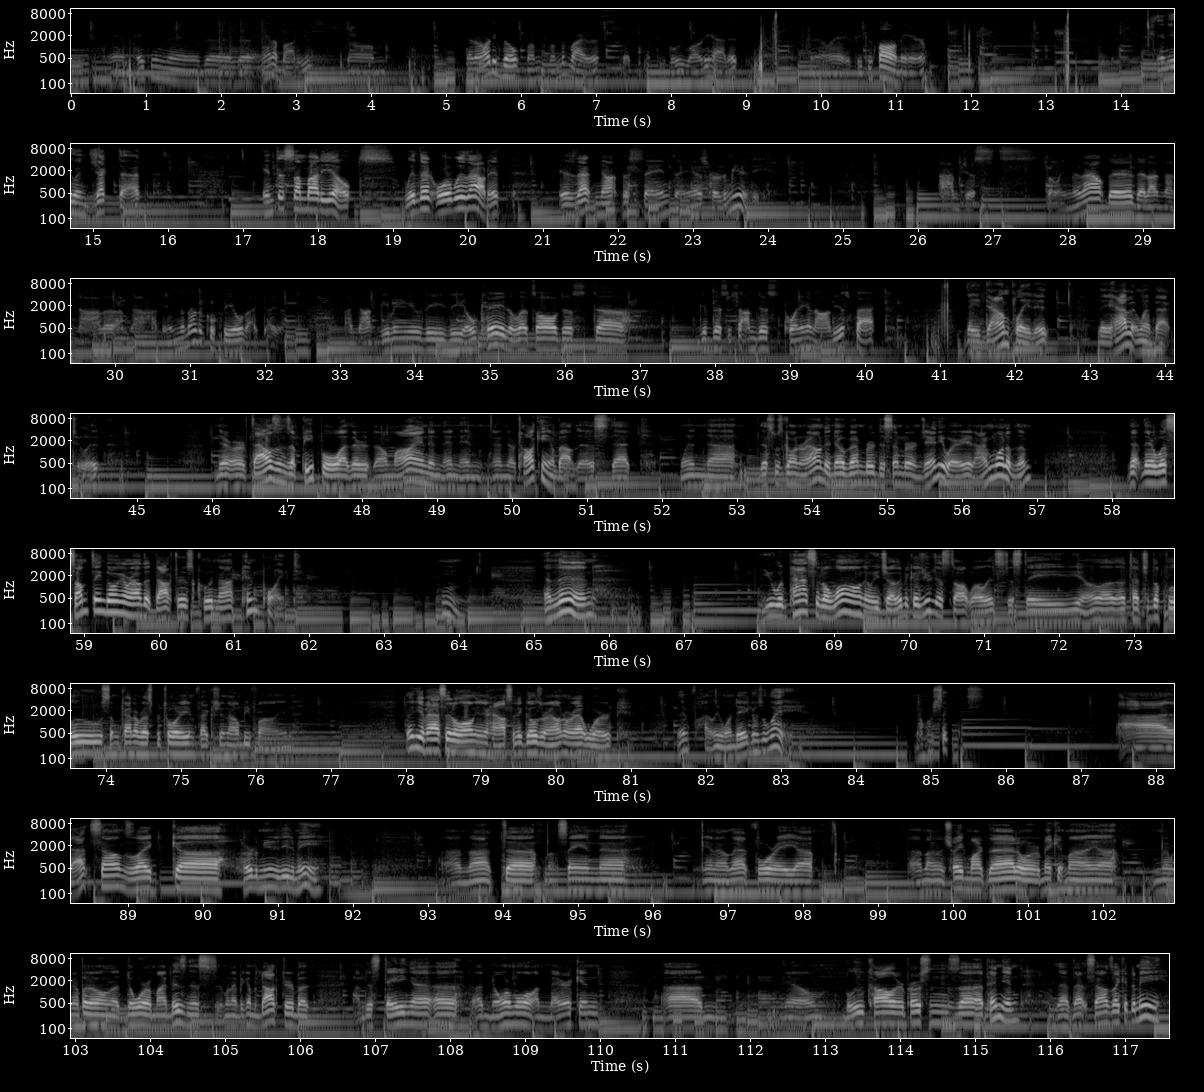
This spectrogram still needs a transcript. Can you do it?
and taking the, the, the antibodies from that are already built from, from the virus, that people who've already had it. You know, if you can follow me here and you inject that into somebody else, with it or without it, is that not the same thing as herd immunity? I'm just throwing it out there that I'm not, not uh, I'm not in the medical field. I, I, am not giving you the, the okay to let's all just uh, give this a shot. I'm just pointing an obvious fact. They downplayed it they haven't went back to it. There are thousands of people either online and, and, and, and they're talking about this that when uh, this was going around in November, December, and January, and I'm one of them, that there was something going around that doctors could not pinpoint. Hmm. And then you would pass it along to each other because you just thought, well, it's just a, you know, a, a touch of the flu, some kind of respiratory infection, I'll be fine. Then you pass it along in your house and it goes around or at work. Then finally one day it goes away. No more sickness. Ah, uh, that sounds like uh, herd immunity to me. I'm not, uh, not saying uh, you know that for a. Uh, I'm not going to trademark that or make it my. Uh, I'm to put it on the door of my business when I become a doctor, but I'm just stating a, a, a normal American, um, you know, blue collar person's uh, opinion. That that sounds like it to me.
